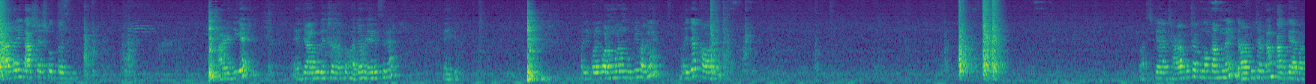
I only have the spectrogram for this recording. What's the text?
তাড়াতাড়ি কাজ শেষ করতেছি। আর এদিকে যে আলু লেচড়া ভাজা হয়ে গেছে এই যে। খালি করে গরম গরম রুটি ভাজুন ভেজা, খাওয়া আজকে আর ঝাড়া পোছার কোনো কাম নাই ঝাড়া পোছার কাম কালকে আবার।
